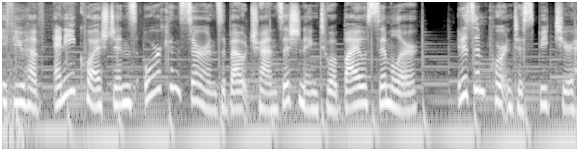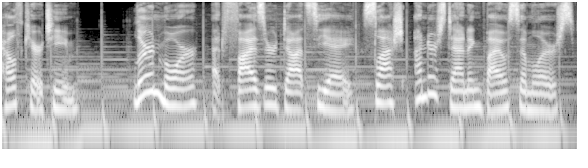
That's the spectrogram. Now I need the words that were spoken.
If you have any questions or concerns about transitioning to a biosimilar, it is important to speak to your healthcare team. Learn more at pfizer.ca slash understanding biosimilars.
